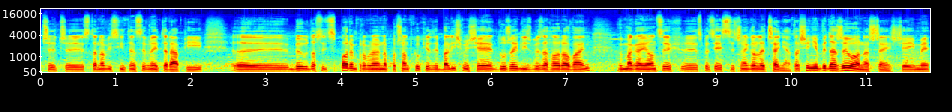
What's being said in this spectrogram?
czy, czy stanowisk intensywnej terapii był dosyć sporym problemem na początku, kiedy baliśmy się dużej liczby zachorowań wymagających y, specjalistycznego leczenia. To się nie wydarzyło na szczęście i my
